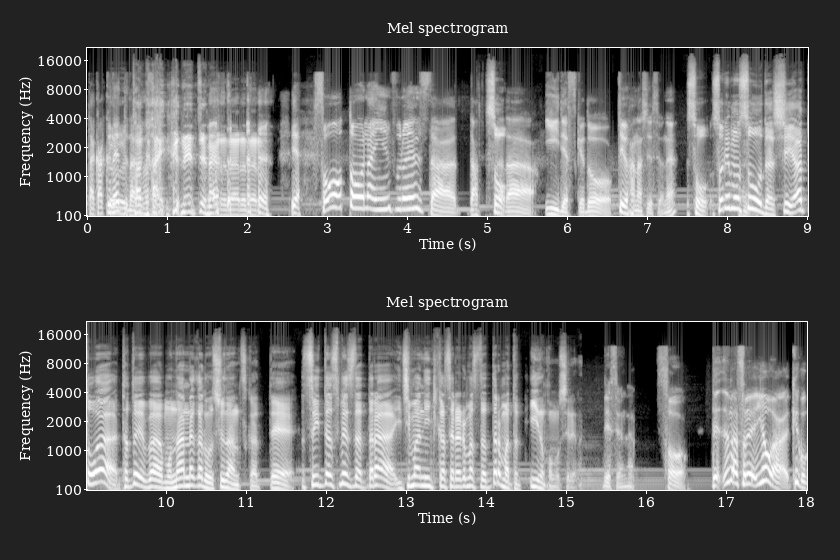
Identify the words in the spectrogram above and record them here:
高くねってなる。高いくねってなるなるなる。いや、相当なインフルエンサーだったらいいですけど、っていう話ですよね。そう。それもそうだし、あとは、例えばもう何らかの手段使って、ツイッタースペースだったら1万人聞かせられますだったらまたいいのかもしれない。ですよね。そう。で、まあ、それ、要は結構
